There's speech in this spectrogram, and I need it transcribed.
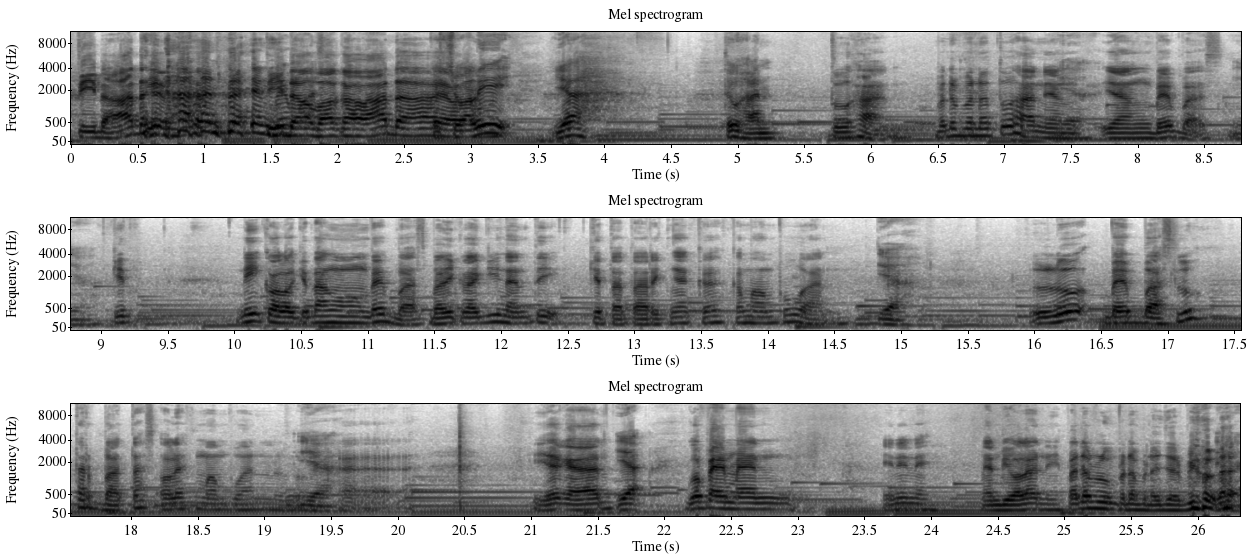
Tidak ada yang, Tidak ada yang tidak bebas. bakal ada. yang- kecuali ya Tuhan Tuhan. Bener-bener Tuhan yang Iya. yang bebas. ya Kit- nih kalau kita ngomong bebas, balik lagi nanti kita tariknya ke kemampuan. ya Lu bebas, lu terbatas oleh kemampuan lu. Iya. Eh, iya kan? ya Gue pengen main ini nih, main biola nih. Padahal belum pernah belajar biola.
